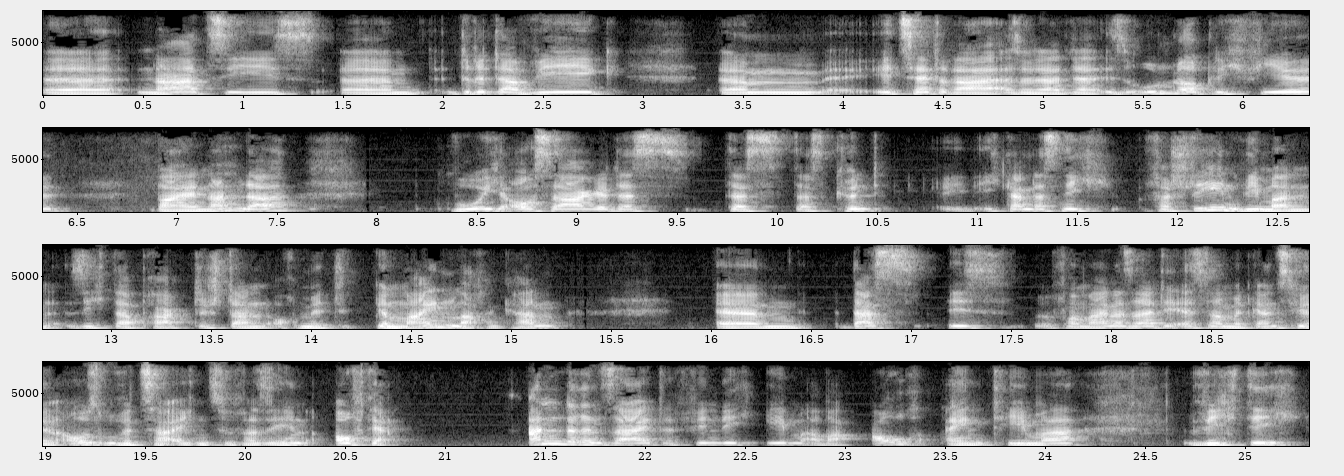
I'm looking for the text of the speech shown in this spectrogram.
äh, Nazis, ähm, Dritter Weg ähm, etc. Also da, da ist unglaublich viel beieinander, wo ich auch sage, dass, dass das könnt, ich kann das nicht verstehen, wie man sich da praktisch dann auch mit gemein machen kann. Ähm, das ist von meiner Seite erstmal mit ganz vielen Ausrufezeichen zu versehen. Auf der anderen Seite finde ich eben aber auch ein Thema wichtig.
